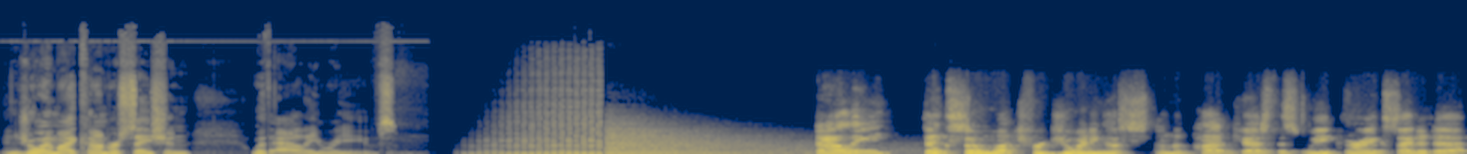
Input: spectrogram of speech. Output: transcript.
enjoy my conversation with Ally Reaves. Ally, thanks so much for joining us on the podcast this week. Very excited to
